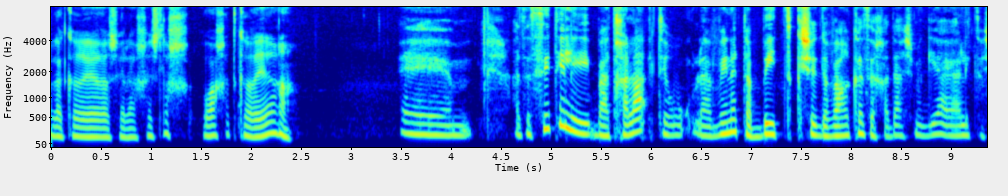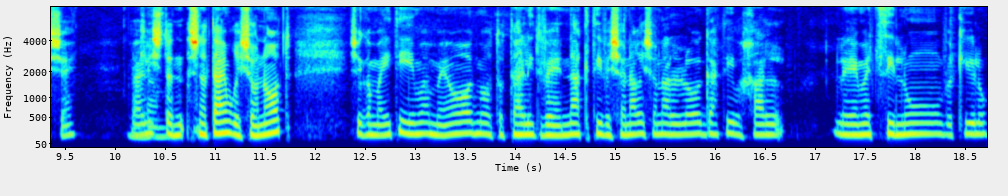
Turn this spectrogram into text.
לקריירה שלך? יש לך וואחד קריירה. אמ, אז עשיתי לי בהתחלה, תראו, להבין את הביט כשדבר כזה חדש מגיע, היה לי קשה. והיה לי שנתיים ראשונות, שגם הייתי אימא מאוד מאוד טוטאלית והענקתי, ושנה ראשונה לא הגעתי בכלל לימי צילום, וכאילו,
